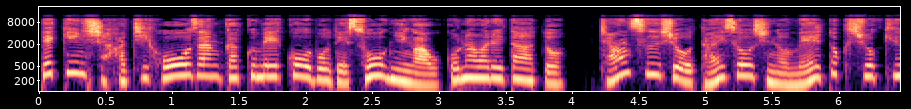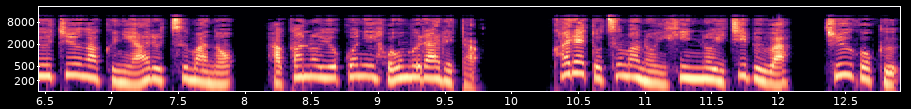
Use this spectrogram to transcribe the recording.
北京市八宝山革命公墓で葬儀が行われた後、チャンス省体操市の明徳初級中学にある妻の墓の横に葬られた。彼と妻の遺品の一部は中国、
